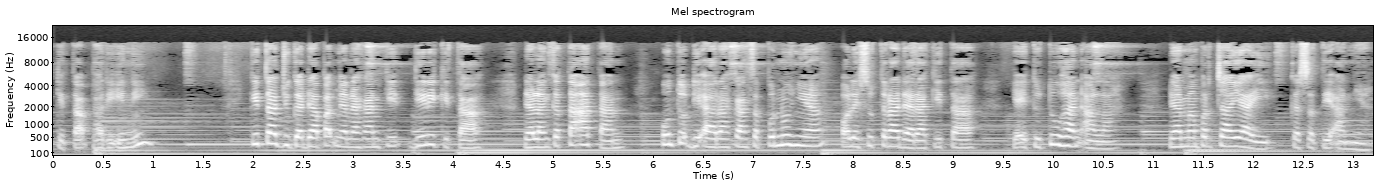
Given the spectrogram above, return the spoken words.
kitab hari ini, kita juga dapat menyerahkan diri kita dalam ketaatan untuk diarahkan sepenuhnya oleh sutradara kita, yaitu Tuhan Allah, dan mempercayai kesetiaannya.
